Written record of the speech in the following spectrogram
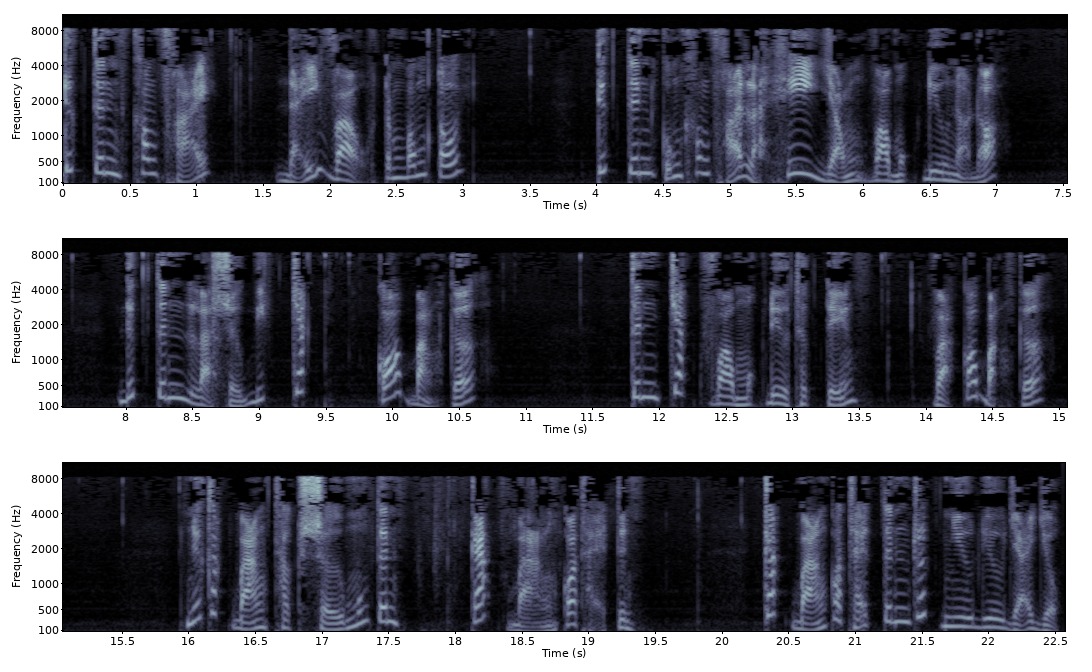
Đức tin không phải đẩy vào trong bóng tối. Đức tin cũng không phải là hy vọng vào một điều nào đó. Đức tin là sự biết chắc, có bằng cớ. Tin chắc vào một điều thực tiễn và có bằng cớ. Nếu các bạn thật sự muốn tin, các bạn có thể tin. Các bạn có thể tin rất nhiều điều dại dột,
